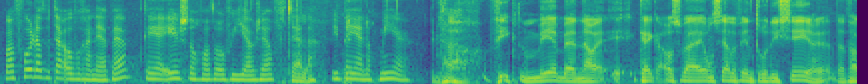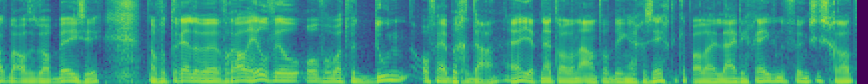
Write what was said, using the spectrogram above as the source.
Maar voordat we het daarover gaan hebben, kun jij eerst nog wat over jouzelf vertellen. Wie ben jij nog meer? Nou, wie ik nog meer ben. Nou, kijk, als wij onszelf introduceren, dat houdt me altijd wel bezig. Dan vertellen we vooral heel veel over wat we doen of hebben gedaan. Je hebt net al een aantal dingen gezegd. Ik heb allerlei leidinggevende functies gehad.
